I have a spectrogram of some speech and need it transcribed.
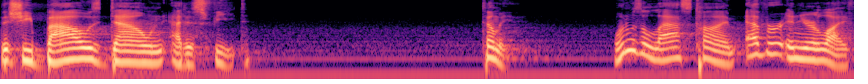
that she bows down at his feet. Tell me, when was the last time ever in your life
